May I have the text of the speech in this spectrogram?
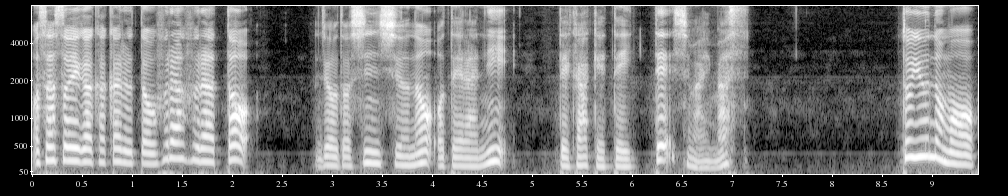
お誘いがかかるとふらふらと浄土真宗のお寺に出かけていってしまいます。というのも、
